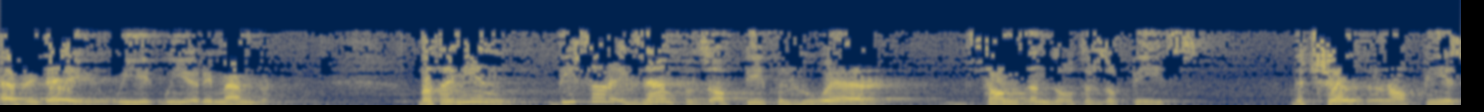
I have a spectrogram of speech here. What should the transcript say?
every day we, we remember. But I mean, these are examples of people who were sons and daughters of peace. The children of peace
